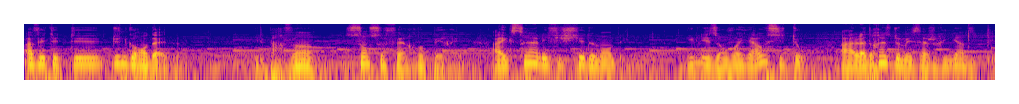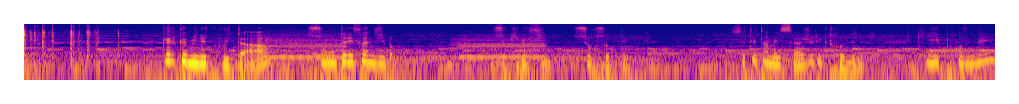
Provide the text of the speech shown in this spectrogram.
avait été d'une grande aide. Il parvint, sans se faire repérer, à extraire les fichiers demandés. Il les envoya aussitôt à l'adresse de messagerie indiquée. Quelques minutes plus tard, son téléphone vibra, ce qui le fit sursauter. C'était un message électronique qui provenait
